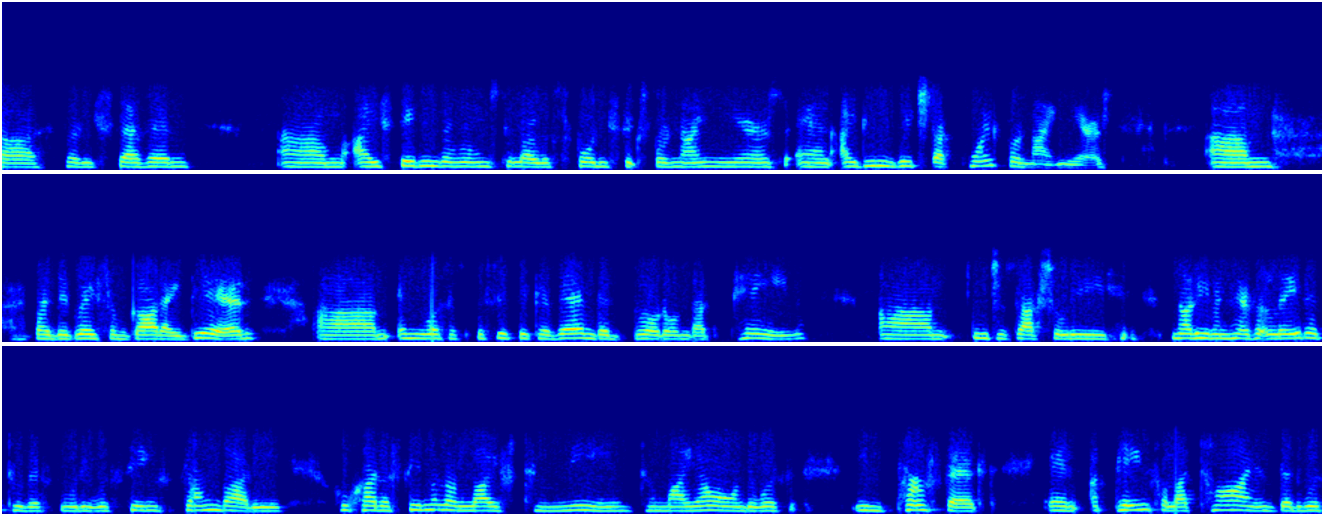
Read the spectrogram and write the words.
uh, 37. Um, I stayed in the rooms till I was 46 for nine years, and I didn't reach that point for nine years. Um, by the grace of God, I did. Um, and it was a specific event that brought on that pain Um, which is actually not even related to the food. It was seeing somebody who had a similar life to me, to my own, that was imperfect and painful at times, that was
